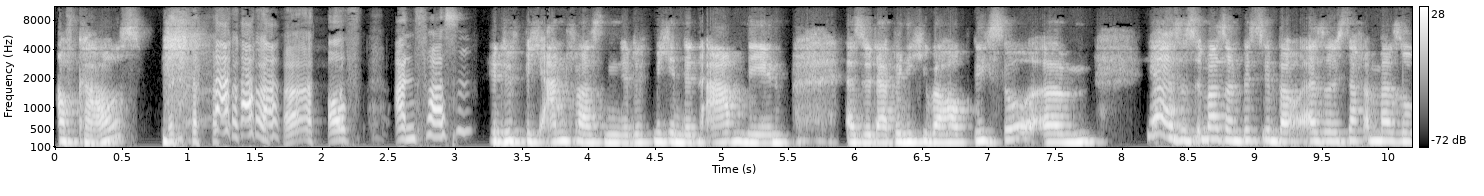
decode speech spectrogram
Auf Chaos. auf Anfassen? Ihr dürft mich anfassen, ihr dürft mich in den Arm nehmen. Also da bin ich überhaupt nicht so. Ähm, ja, es ist immer so ein bisschen, also ich sage immer so,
